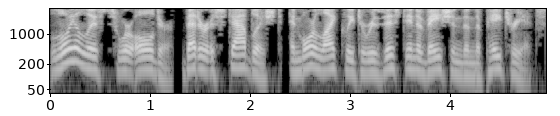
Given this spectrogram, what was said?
Loyalists were older, better established, and more likely to resist innovation than the Patriots.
